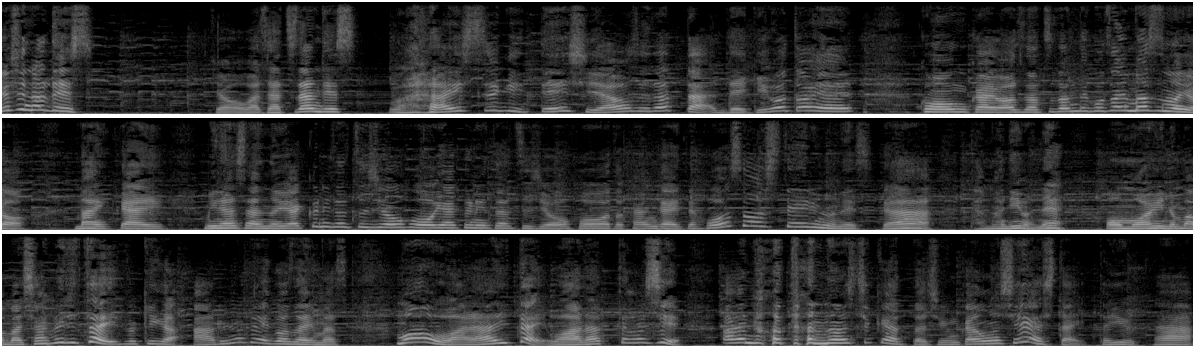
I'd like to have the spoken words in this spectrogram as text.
吉野です。今日は雑談です。笑いすぎて幸せだった。出来事編。今回は雑談でございますのよ。毎回皆さんの役に立つ情報役に立つ情報と考えて放送しているのですがたまにはね思いのまま喋りたい時があるのでございます。もう笑いたい。笑ってほしい。あの楽しかった瞬間をシェアしたいというか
